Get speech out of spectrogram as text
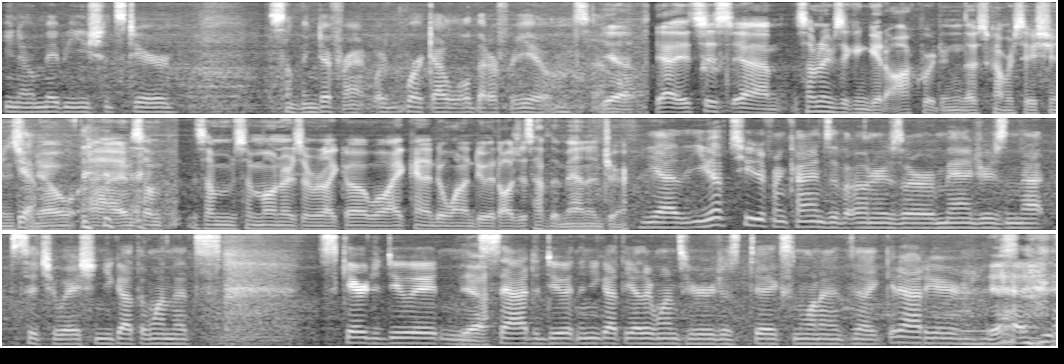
you know maybe you should steer something different would work out a little better for you so Yeah, yeah. It's just um, sometimes it can get awkward in those conversations. Yeah. You know, uh, and some some some owners are like, oh well, I kind of don't want to do it. I'll just have the manager. Yeah, you have two different kinds of owners or managers in that situation. You got the one that's scared to do it and Yeah. sad to do it, and then you got the other ones who are just dicks and want to like get out of here. Yeah, yeah,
